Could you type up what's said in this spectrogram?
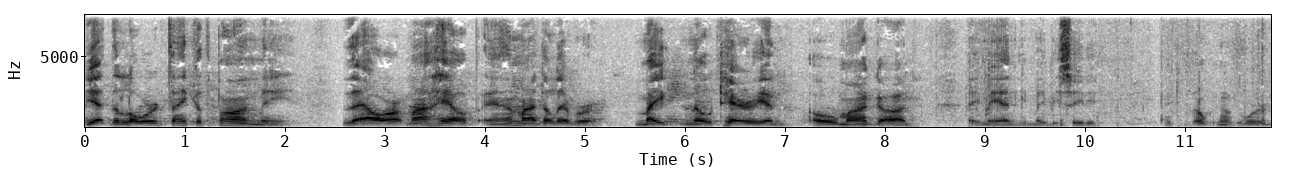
yet the Lord thinketh upon me. Thou art my help and my deliverer. Make no tarrying, O my God. Amen. You may be seated. Thank you for opening of the word.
